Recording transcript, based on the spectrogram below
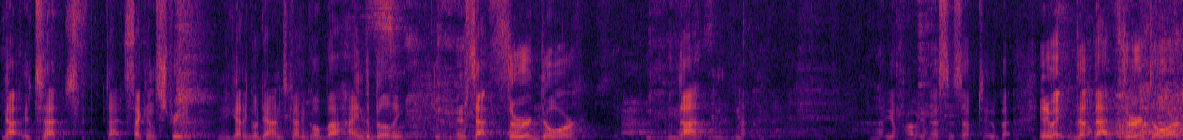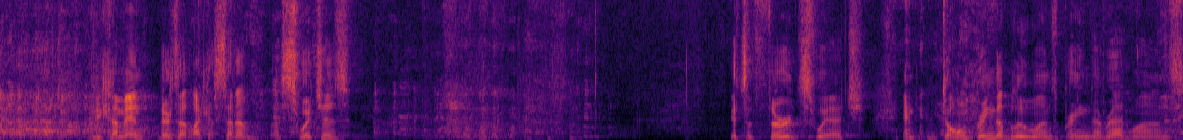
No, it's that that second street, and you got to go down, you got to go behind the building, and it's that third door. Not, not oh, you'll probably mess this up too, but anyway, the, that third door, and you come in, there's a, like a set of uh, switches. It's a third switch, and don't bring the blue ones, bring the red ones.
